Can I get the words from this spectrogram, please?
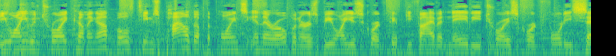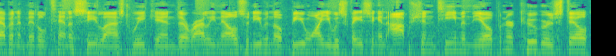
BYU and Troy coming up. Both teams piled up the points in their openers. BYU scored 55 at Navy. Troy scored 47 at Middle Tennessee last weekend. Uh, Riley Nelson, even though BYU was facing an option team in the opener, Cougars still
